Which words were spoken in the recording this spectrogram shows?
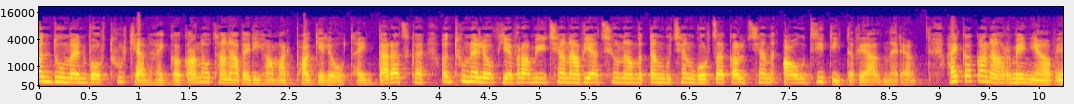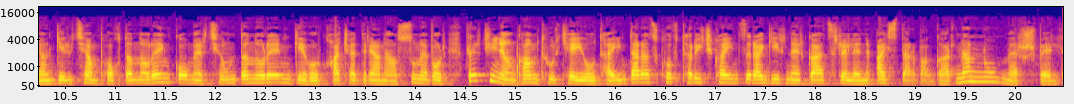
պնդում են, որ Թուրքիան հայկական օթանավերի համար փակել է օթային տարածքը, ընդունելով Եվրամիության ավիացիոն անվտանգության գործակալության աուդիտի տվյալները։ Հայկական Արմենիա ավիաընկերության փոխտնօրեն կոմերցիոն տնօրեն Գևորգ Խաչատրյանը ասում է, որ վերջին անգամ Թուրքիայի օթային տարածքով թռիչքային ծրագիր ներկայացրել են այս տարվա գարնանն ու մերժվել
